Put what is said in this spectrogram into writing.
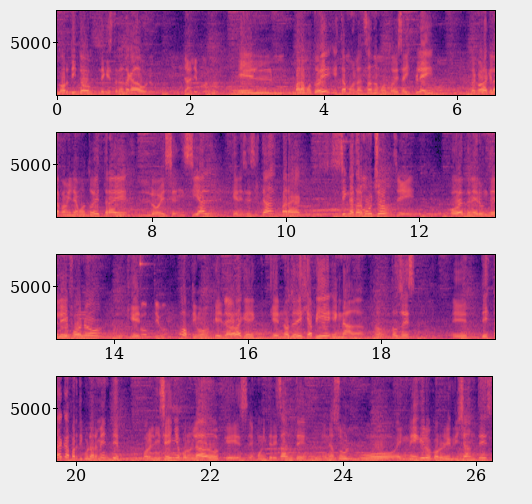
cortito de qué se trata cada uno. Dale, por favor. El, para Moto E estamos lanzando Moto E 6 Play, Recordad que la familia Moto E trae lo esencial que necesitas para, sin gastar mucho, poder tener un teléfono que, óptimo. óptimo, que la verdad que, no te deje a pie en nada. Entonces, eh, destaca particularmente por el diseño, por un lado, que es, muy interesante, en azul o en negro, colores brillantes,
